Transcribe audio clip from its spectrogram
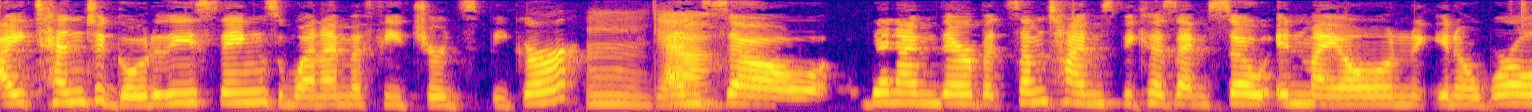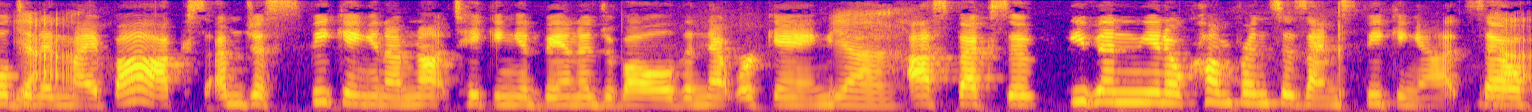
I tend to go to these things when I'm a featured speaker. Mm, yeah. And so then I'm there. But sometimes because I'm so in my own, you know, world yeah. and in my box, I'm just speaking and I'm not taking advantage of all the networking yeah. aspects of even, you know, conferences I'm speaking at. So yeah.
